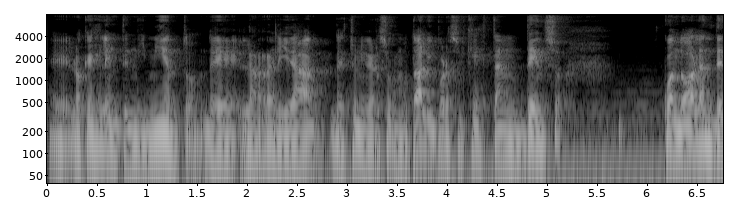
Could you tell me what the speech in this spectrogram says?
eh, lo que es el entendimiento de la realidad de este universo como tal. Y por eso es que es tan denso. Cuando hablan de,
